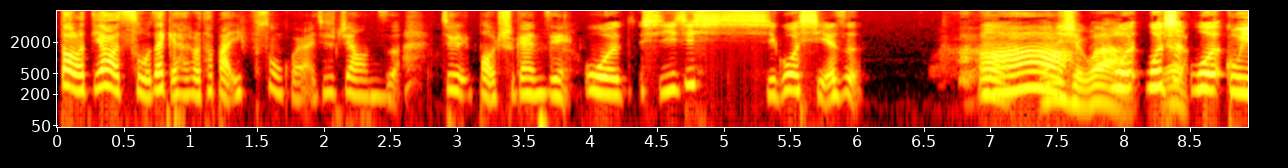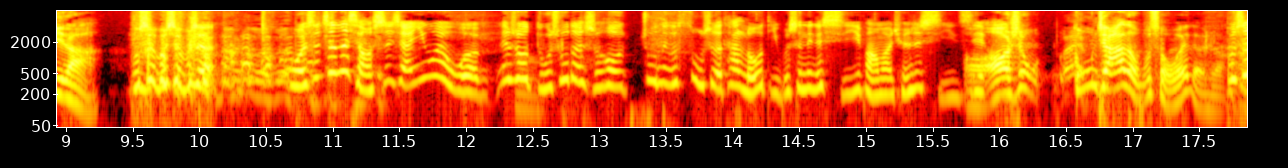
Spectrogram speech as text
到了第二次我再给他说，他把衣服送回来，就是这样子，就保持干净。我洗衣机洗过鞋子，啊，你洗过啊？我我是我故意的。不是不是不是，我是真的想试一下，因为我那时候读书的时候住那个宿舍，它楼底不是那个洗衣房嘛，全是洗衣机。哦，是公家的，无所谓的是吧？不是，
